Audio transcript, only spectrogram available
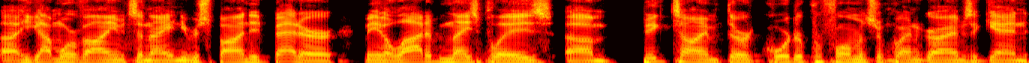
Uh, he got more volume tonight and he responded better. Made a lot of nice plays. Um, big time third quarter performance from Quentin Grimes. Again,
